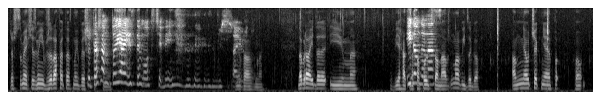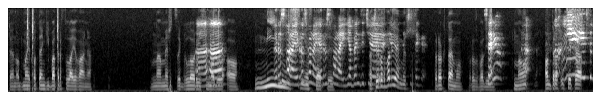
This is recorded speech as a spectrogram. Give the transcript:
Chociaż w sumie jak się zmieni w żyrafę to jest najwyższy. Przepraszam, to ja jestem od ciebie niższa już. Nieważne. Dobra, idę im wjechać Idą na do nas. Populsona. No widzę go. On nie ucieknie po, po, ten od mojej potęgi butterflyowania. Na myszce Glorious Aha. Model O. Minus Rozwalaj, rozwalaj, niestety. rozwalaj. Ja będę cię... Znaczy, rozwaliłem ja będę już. cię Tego... Rok temu rozwaliłem. Serio? No, Aha. on teraz no, ucieka. Nie, jestem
